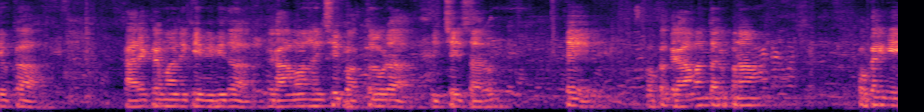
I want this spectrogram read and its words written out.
యొక్క కార్యక్రమానికి వివిధ గ్రామాల నుంచి భక్తులు కూడా ఇచ్చేశారు అంటే ఒక గ్రామం తరపున ఒకరికి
